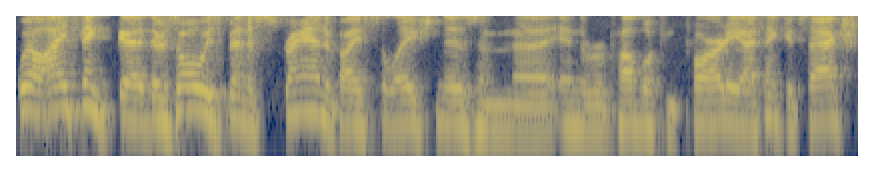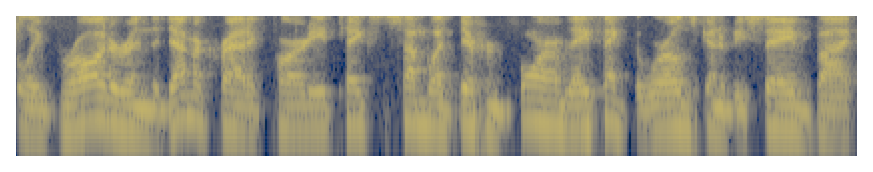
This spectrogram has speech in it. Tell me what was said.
Well, I think uh, there's always been a strand of isolationism uh, in the Republican Party. I think it's actually broader in the Democratic Party. It takes a somewhat different form. They think the world's going to be saved by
